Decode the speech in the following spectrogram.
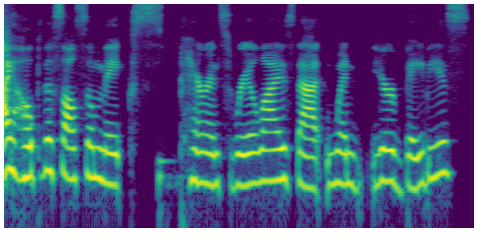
i hope this also makes parents realize that when your babies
